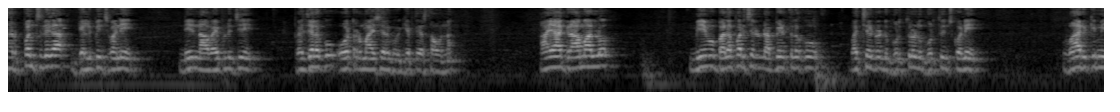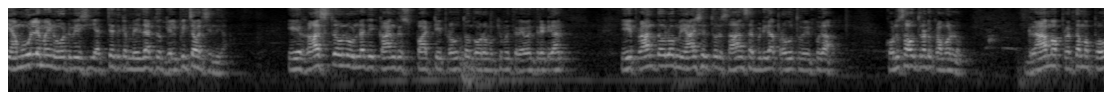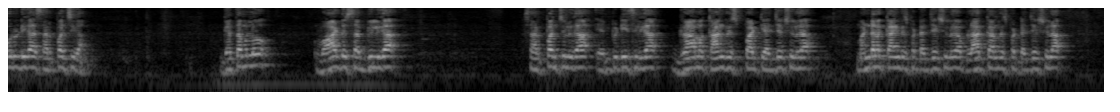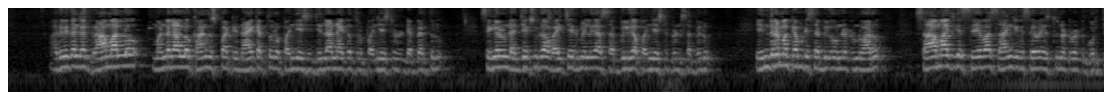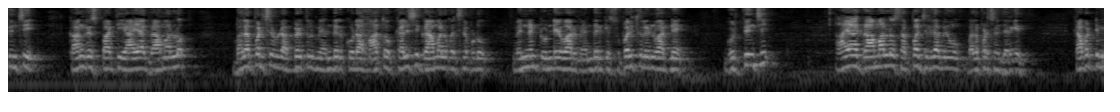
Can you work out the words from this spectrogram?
సర్పంచ్లుగా గెలిపించమని నేను నా వైపు నుంచి ప్రజలకు ఓటర్ మహేశ్వరకు విజ్ఞప్తి చేస్తూ ఉన్నా. ఆయా గ్రామాల్లో మేము బలపరిచినటువంటి అభ్యర్థులకు వచ్చినటువంటి గుర్తులను గుర్తుంచుకొని వారికి మీ అమూల్యమైన ఓటు వేసి అత్యధిక మెజార్టీతో గెలిపించవలసిందిగా ఈ రాష్ట్రంలో ఉన్నది కాంగ్రెస్ పార్టీ ప్రభుత్వం గౌరవ ముఖ్యమంత్రి రేవంత్ రెడ్డి గారు. ఈ ప్రాంతంలో మీ ఆశలతో సభ్యుడిగా ప్రభుత్వ వైపుగా కొనసాగుతున్న క్రమంలో గ్రామ ప్రథమ పౌరుడిగా సర్పంచ్గా గతంలో వార్డు సభ్యులుగా సర్పంచులుగా ఎంపీటీసీలుగా గ్రామ కాంగ్రెస్ పార్టీ అధ్యక్షులుగా మండల కాంగ్రెస్ పార్టీ అధ్యక్షులుగా బ్లాక్ కాంగ్రెస్ పార్టీ అధ్యక్షుల అదేవిధంగా గ్రామాల్లో మండలాల్లో కాంగ్రెస్ పార్టీ నాయకత్వంలో పనిచేసి జిల్లా నాయకత్వంలో పనిచేసినటువంటి అభ్యర్థులు సింగల్ ఉండి అధ్యక్షులుగా వైస్ చైర్మన్లుగా సభ్యులుగా పనిచేసినటువంటి సభ్యులు ఇంద్రమ్మ కమిటీ సభ్యులుగా ఉన్నటువంటి వారు సామాజిక సేవ సాంఘిక సేవ ఇస్తున్నటువంటి గుర్తించి కాంగ్రెస్ పార్టీ ఆయా గ్రామాల్లో బలపరిచినటువంటి అభ్యర్థులు మీ అందరికీ కూడా మాతో కలిసి గ్రామాలకు వచ్చినప్పుడు వెన్నంటూ ఉండేవారు. మీ అందరికీ సుపరిచితులైన వారినే గుర్తించి ఆయా గ్రామాల్లో సర్పంచ్లుగా మేము బలపరచడం జరిగింది. కాబట్టి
